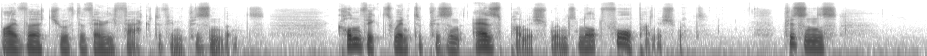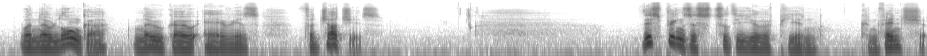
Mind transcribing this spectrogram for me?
by virtue of the very fact of imprisonment. Convicts went to prison as punishment, not for punishment. Prisons were no longer no-go areas for judges. This brings us to the European Convention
